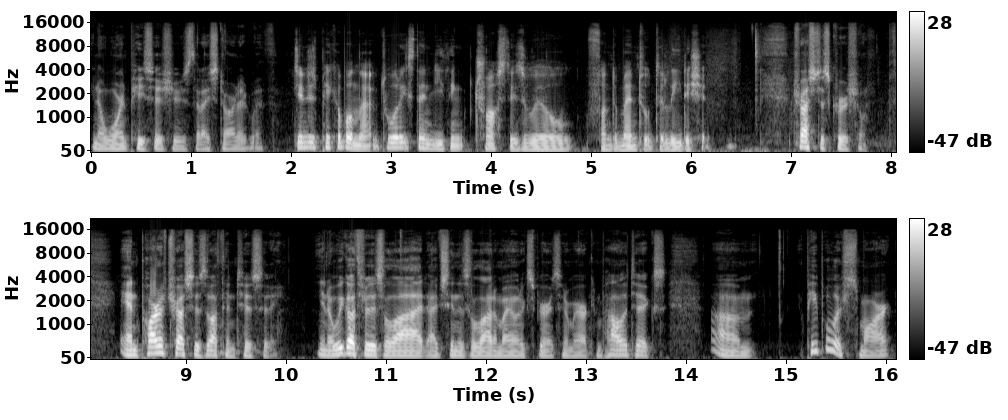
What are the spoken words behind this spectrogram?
you know, war and peace issues that I started with. Can you just pick up on that? To what extent do you think trust is real fundamental to leadership? Trust is crucial. And part of trust is authenticity. You know, we go through this a lot. I've seen this a lot in my own experience in American politics. Um, people are smart.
